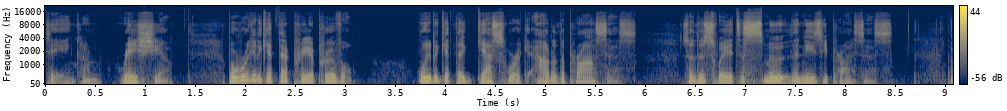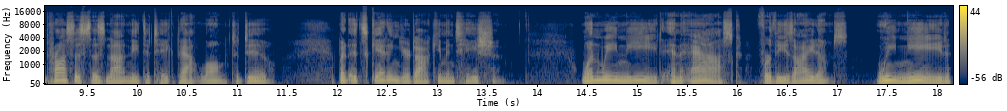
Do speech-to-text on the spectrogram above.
to income ratio. But we're going to get that pre approval. We're going to get the guesswork out of the process. So this way it's a smooth and easy process. The process does not need to take that long to do, but it's getting your documentation. When we need and ask for these items, we need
